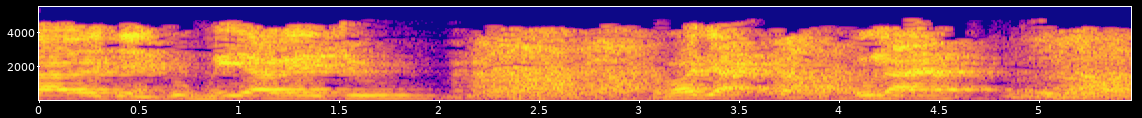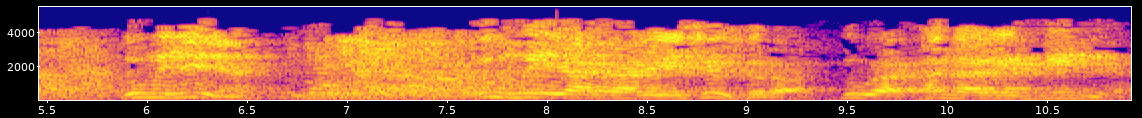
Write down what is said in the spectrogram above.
လာလို့ရှိရင်သူမိရတွေရှုသဘောကျသူလာရင်သူမရှိရင်သူမိရတာတွေရှုဆိုတော့သူကခန္ဓာတွေနှင်းနေတာ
